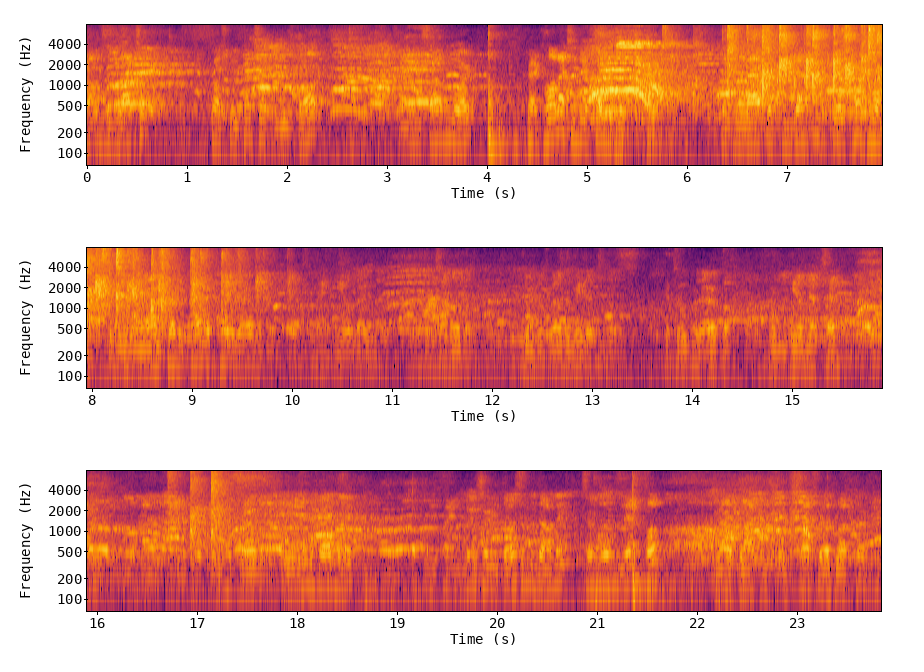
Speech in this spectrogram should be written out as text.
Robinson blocks it. Crosby picks up the loose ball. And some work. Greg Hall actually did good. Because of that, but some distance, good for him. And uh, on sort of power play there. Thank you, down the channel, but couldn't as well to read it. Gets over there, but the heel nips in. He's there, in the ball now. And he he does him the Dominic. Turns on the left foot. Well blocked, it's shots well blocked there from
